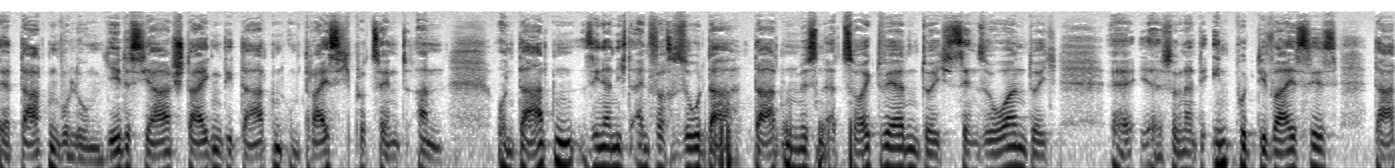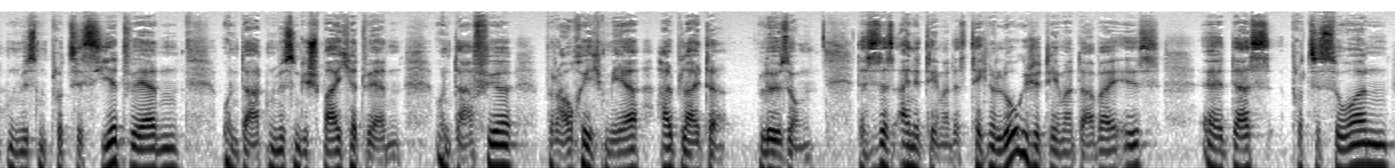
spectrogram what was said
der Datenvolumen. Jedes Jahr steigen die Daten um 30 Prozent an. Und Daten sind ja nicht einfach so da. Daten müssen erzeugt werden durch Sensoren, durch äh, äh sogenannte Input-Devices. Daten müssen prozessiert werden und Daten müssen gespeichert werden. Und dafür brauche ich mehr Halbleiter. Lösung. Das ist das eine Thema. Das technologische Thema dabei ist, äh, dass Prozessoren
